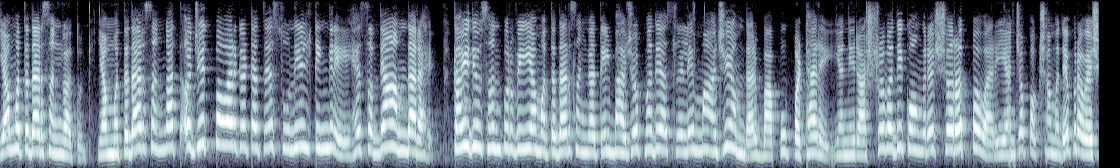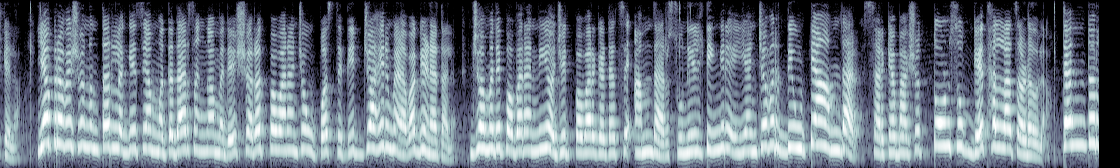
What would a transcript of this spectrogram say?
या मतदारसंघातून. या मतदारसंघात अजित पवार गटाचे सुनील टिंगरे हे सध्या आमदार आहेत. काही दिवसांपूर्वी या मतदारसंघातील भाजपमध्ये असलेले माजी आमदार बापू पठारे यांनी राष्ट्रवादी काँग्रेस शरद पवार यांच्या पक्षामध्ये प्रवेश केला. या प्रवेशानंतर लगेच या मतदारसंघामध्ये शरद पवारांच्या उपस्थितीत जाहीर मेळावा घेण्यात आला. ज्यामध्ये पवारांनी अजित पवार गटाचे आमदार सुनील टिंगरे यांच्यावर दिवट्या आमदार सारख्या भाषेत तोंडसुख घेत हल्ला चढवला त्यानंतर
